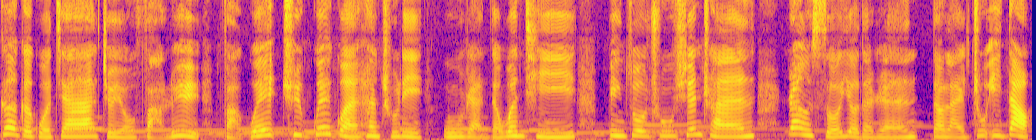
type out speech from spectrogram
各个国家就有法律法规去规管和处理污染的问题，并做出宣传，让所有的人都来注意到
